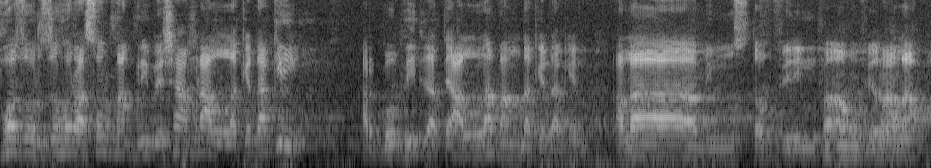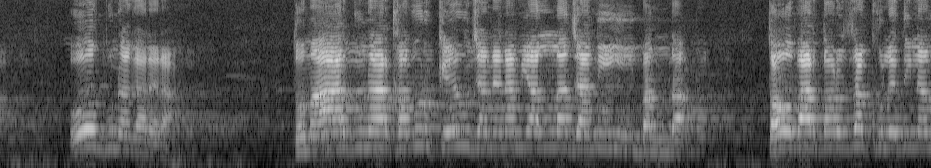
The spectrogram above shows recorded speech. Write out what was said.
ফজর, জোহর, আসর, মাগরিব এসে আমরা আল্লাহকে ডাকি। আর গভীর রাতে আল্লাহ বান্দাকে ডাকেন, আলা মিন মুস্তাগফিরিন ফাগফির আলা। ও গুনাহগারেরা, তোমার গুনার খবর কেউ জানে না, আমি আল্লাহ জানি, বান্দা। তওবার দরজা খুলে দিলাম,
